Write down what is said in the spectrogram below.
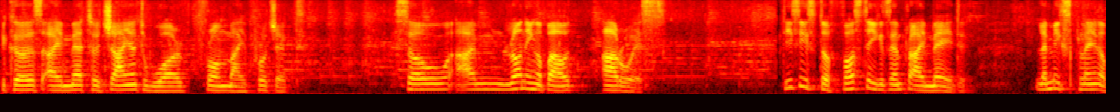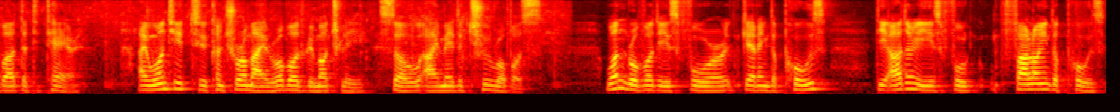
because I met a giant wall from my project. So I'm learning about ROS. This is the first example I made. Let me explain about the detail. I wanted to control my robot remotely, so I made two robots. One robot is for getting the pose, the other is for following the pose,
